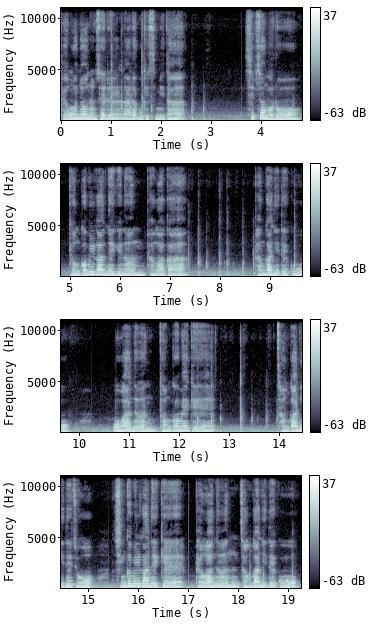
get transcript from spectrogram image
병원년 운세를 알아보겠습니다. 십성으로 경금일간에게는 병화가 편관이 되고 오화는 경금에게 정관이 되죠. 신금일간에게 병화는 정관이 되고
